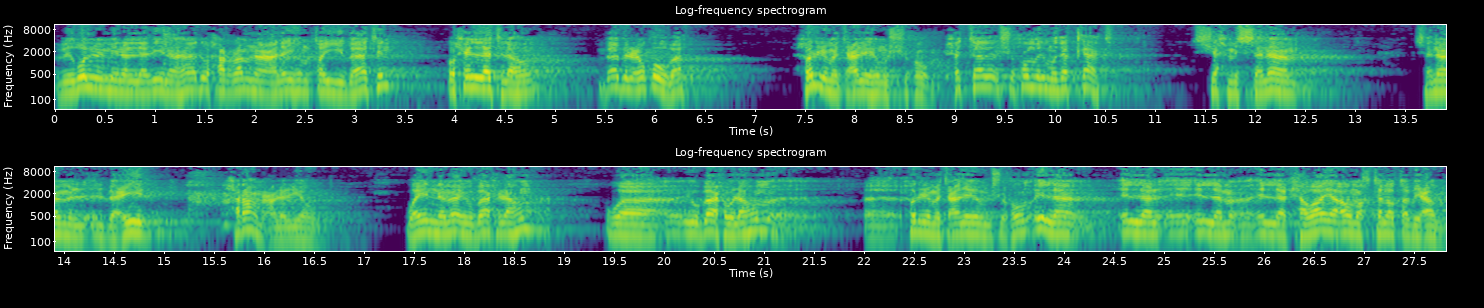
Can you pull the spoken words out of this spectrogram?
بظلم من الذين هادوا حرمنا عليهم طيبات أحلت لهم باب العقوبة حرمت عليهم الشحوم حتى شحوم المذكات شحم السنام سنام البعير حرام على اليهود وإنما يباح لهم ويباح لهم آه، حرمت عليهم الشحوم إلا إلا إلا إلا الحوايا أو ما اختلط بعظم.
